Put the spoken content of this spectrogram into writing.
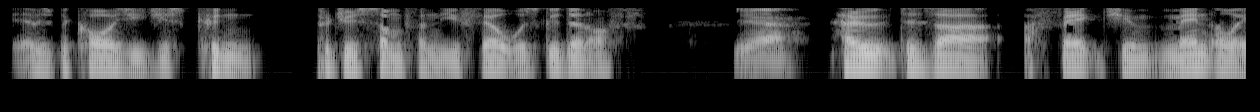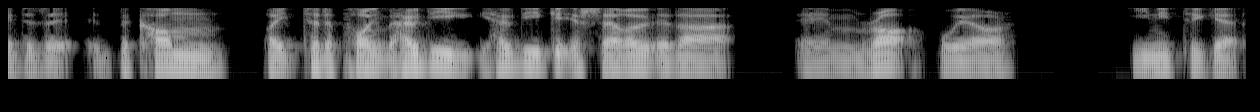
it was because you just couldn't produce something you felt was good enough. Yeah. How does that affect you mentally? Does it become like to the point? How do you how do you get yourself out of that um, rut where you need to get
